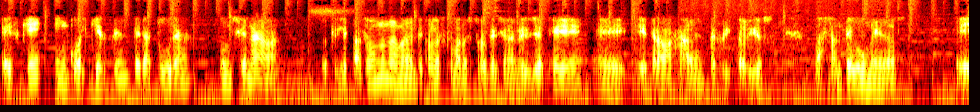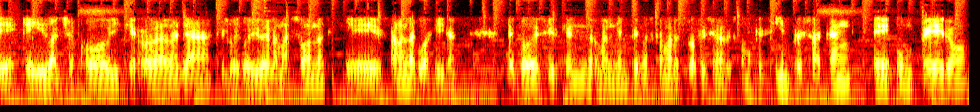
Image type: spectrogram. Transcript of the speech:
es que en cualquier temperatura funcionaba lo que le pasa a uno normalmente con las cámaras profesionales, ya que, eh, he trabajado en territorios bastante húmedos, eh, que he ido al Chocó y que he rodado allá, que luego he ido al Amazonas, que he estado en La Guajira, te puedo decir que normalmente las cámaras profesionales como que siempre sacan eh, un pero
